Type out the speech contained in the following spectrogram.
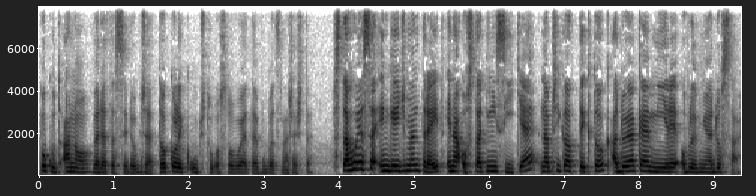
Pokud ano, vedete si dobře. To, kolik účtů oslovujete, vůbec neřešte. Vztahuje se engagement rate i na ostatní sítě, například TikTok a do jaké míry ovlivňuje dosah.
